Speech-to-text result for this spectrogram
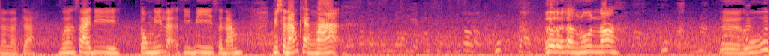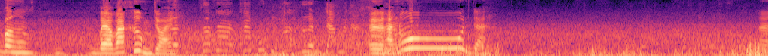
นั่นแหละจ้ะเมืองทรายดี ตรงนี้แหละที่มีสนามมีสนามแข่งม้าตรงนู้นมองเห็นตรงสุดตรงนี้ก็แบบคุกจ้ะเออทางนู้นเนาะคุกกับเพื่อนเอออุ้ยเบิงแบบว่าคืมจอยเรือนถ้าถ้าถ้าพูดถึงว่าเรือนจำนะจ๊ะเออทางนู้นจ้ะอ่า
